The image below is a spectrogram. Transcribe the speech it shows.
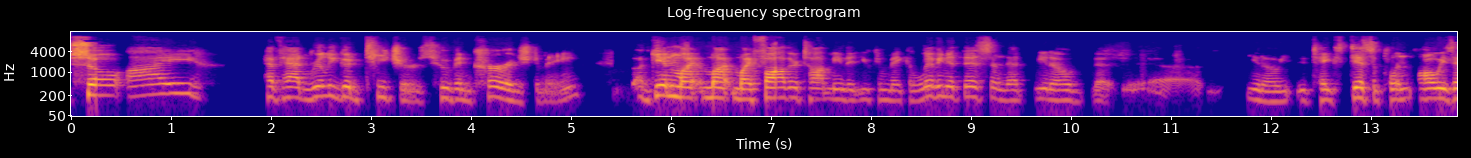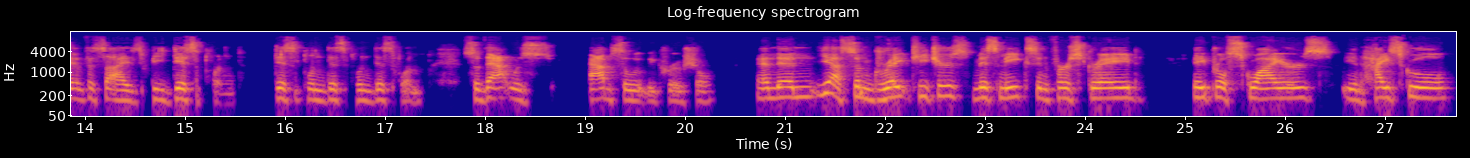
so I have had really good teachers who've encouraged me. Again, my, my, my father taught me that you can make a living at this and that, you know, that, uh, you know, it takes discipline. Always emphasize be disciplined, discipline, discipline, discipline. So that was absolutely crucial. And then, yeah, some great teachers, Miss Meeks in first grade, April Squires in high school.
